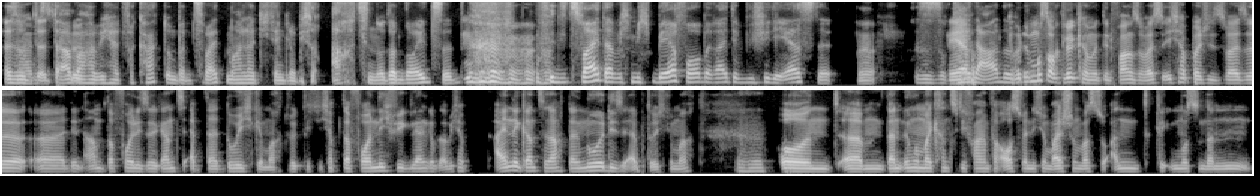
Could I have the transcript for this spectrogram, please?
also Ja, da, dabei habe ich halt verkackt und beim zweiten Mal hatte ich dann, glaube ich, so 18 oder 19. Und für die zweite habe ich mich mehr vorbereitet wie für die erste. Ja. Das ist so, Ja, keine Ahnung. Aber du musst auch Glück haben mit den Fragen. So, weißt du, ich habe beispielsweise äh, den Abend davor diese ganze App da durchgemacht, wirklich. Ich habe davor nicht viel gelernt gehabt, aber ich habe eine ganze Nacht lang nur diese App durchgemacht. Mhm. Und ähm, dann irgendwann mal kannst du die Fragen einfach auswendig und weißt schon, was du anklicken musst und dann.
